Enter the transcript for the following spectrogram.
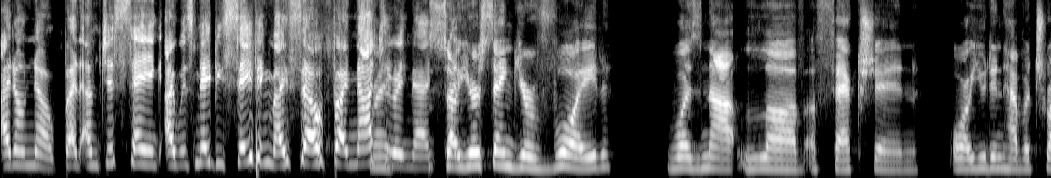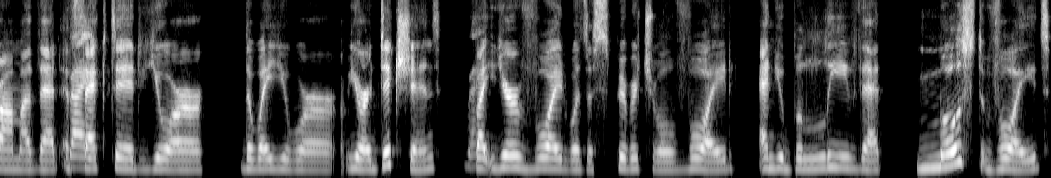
I don't know, but I'm just saying I was maybe saving myself by not right. doing that. So but, you're saying your void was not love, affection, or you didn't have a trauma that right. affected your the way you were your addictions, right. but your void was a spiritual void and you believe that most voids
